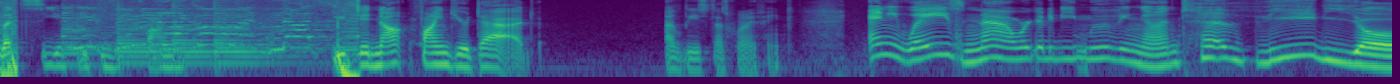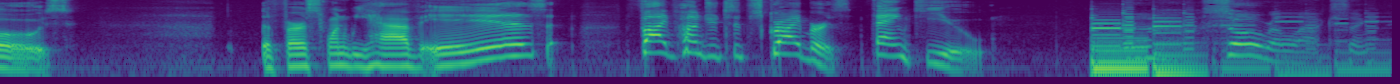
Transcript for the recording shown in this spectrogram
Let's see if you can find. You You did not find your dad. At least that's what I think. Anyways, now we're going to be moving on to videos. The first one we have is 500 subscribers. Thank you. So relaxing.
